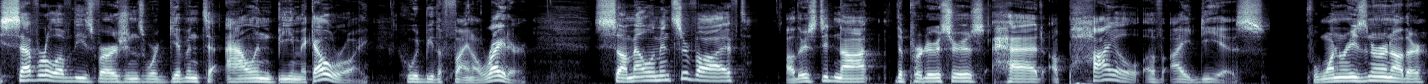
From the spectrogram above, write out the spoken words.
Several of these versions were given to Alan B. McElroy, who would be the final writer. Some elements survived, others did not. The producers had a pile of ideas. For one reason or another,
